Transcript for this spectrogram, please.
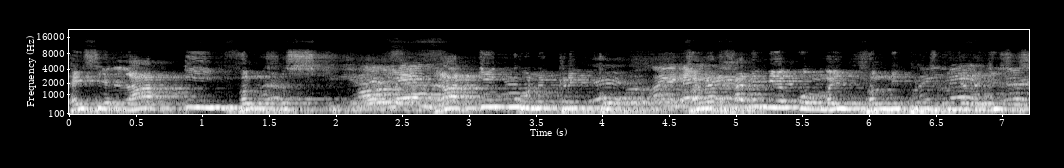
hy sê laat u wil geskied. Kom. Want dit gaan nie meer om my wil nie, prys die Here Jesus.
